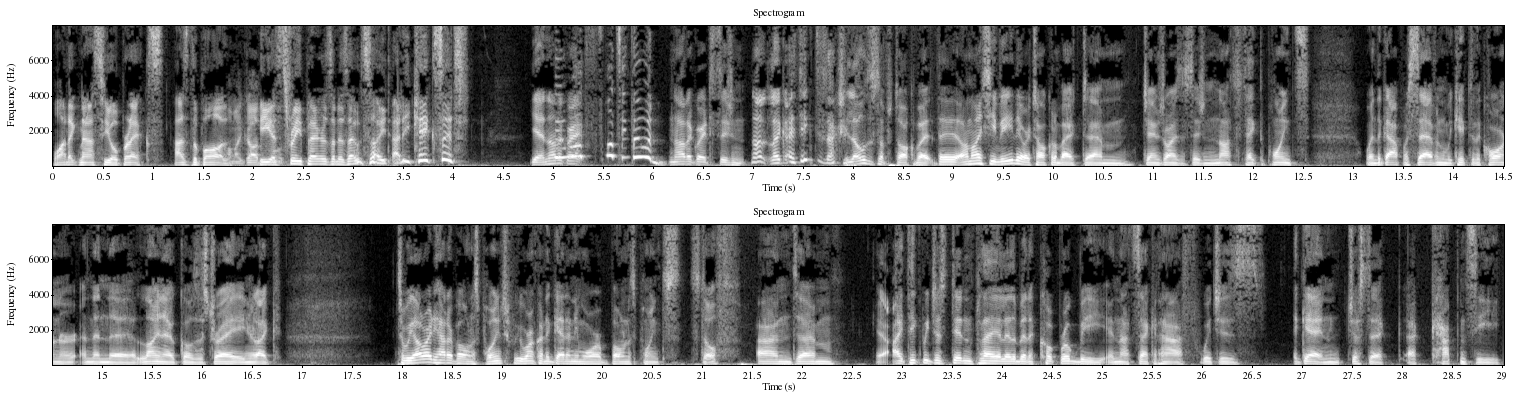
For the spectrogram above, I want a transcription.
Juan Ignacio Brex has the ball. Oh my God, He has three players on his outside and he kicks it. yeah, not a great. What's he doing? Not a great decision. Not like I think there's actually loads of stuff to talk about. The, on ITV, they were talking about um, James Ryan's decision not to take the points when the gap was seven. We kick to the corner, and then the line out goes astray, and you're like, so we already had our bonus point. We weren't going to get any more bonus points stuff, and um, yeah, I think we just didn't play a little bit of cup rugby in that second half, which is again just a, a captaincy.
